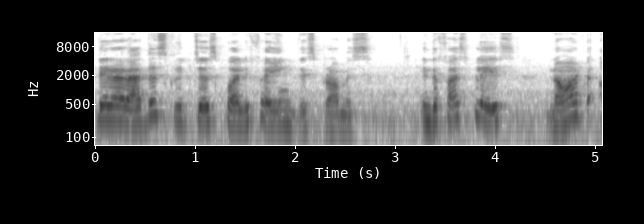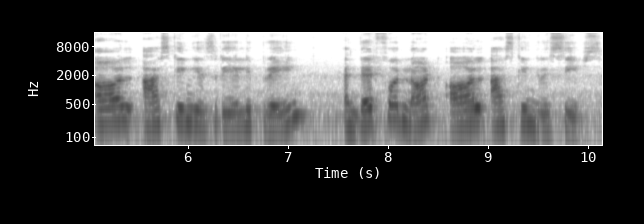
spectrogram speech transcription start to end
There are other scriptures qualifying this promise. In the first place, not all asking is really praying, and therefore not all asking receives.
